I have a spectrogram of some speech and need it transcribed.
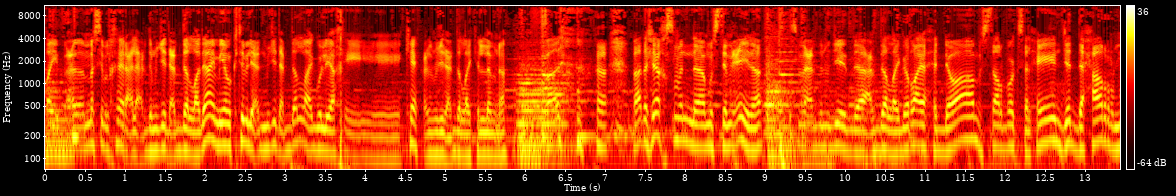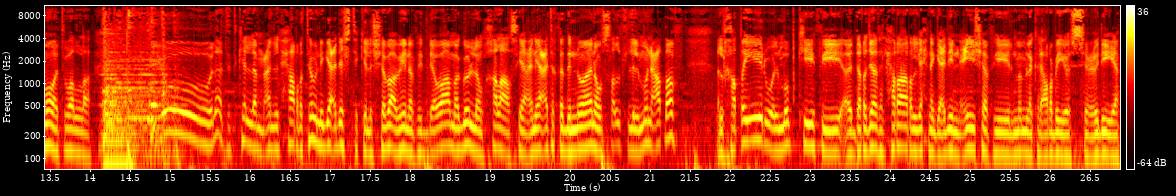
طيب مسي بالخير على عبد المجيد عبد الله دائما يوم يكتب لي عبد المجيد عبد الله يقول لي يا أخي كيف عبد المجيد عبد الله يكلمنا فهذا شخص من مستمعينا اسمه عبد المجيد عبد الله يقول رايح الدوام ستاربكس الحين جدة حر موت والله. يو لا تتكلم عن الحر. توني قاعد اشتكي للشباب هنا في الدوام. أقول لهم خلاص يعني أعتقد إنه أنا وصلت للمنعطف الخطير والمبكي في درجات الحرارة اللي إحنا قاعدين نعيشها في المملكة العربية والسعودية.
